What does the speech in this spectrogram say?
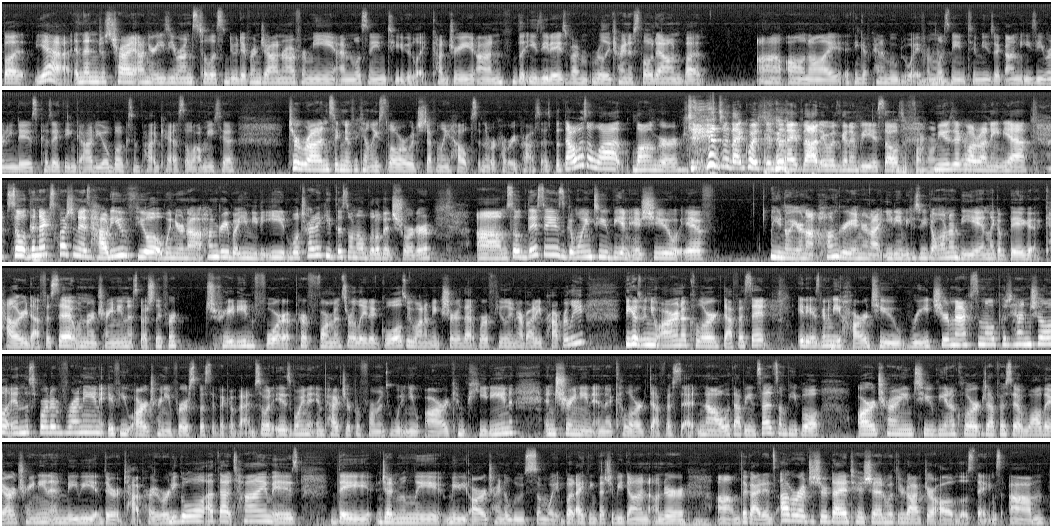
but yeah and then just try on your easy runs to listen to a different genre for me i'm listening to like country on the easy days if i'm really trying to slow down but uh, all in all I, I think i've kind of moved away from mm-hmm. listening to music on easy running days because i think audiobooks and podcasts allow me to to run significantly slower, which definitely helps in the recovery process. But that was a lot longer to answer that question than I thought it was going to be. So, music yeah. while running, yeah. So, the next question is How do you feel when you're not hungry but you need to eat? We'll try to keep this one a little bit shorter. Um, so, this is going to be an issue if you know you're not hungry and you're not eating because we don't want to be in like a big calorie deficit when we're training especially for training for performance related goals, we want to make sure that we're fueling our body properly. Because when you are in a caloric deficit, it is going to be hard to reach your maximal potential in the sport of running if you are training for a specific event. So it is going to impact your performance when you are competing and training in a caloric deficit. Now, with that being said, some people are trying to be in a caloric deficit while they are training and maybe their top priority goal at that time is they genuinely maybe are trying to lose some weight. But i think that should be done under mm-hmm. um, the guidance of a registered dietitian with your doctor all of those things. Um,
